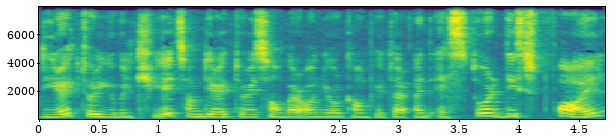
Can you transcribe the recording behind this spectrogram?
directory, you will create some directory somewhere on your computer and store this file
